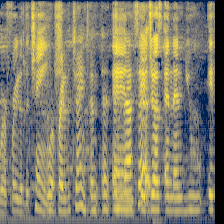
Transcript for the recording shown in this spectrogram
we're afraid of the change We're afraid of the change, and and, and, and that's it. just and then you if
